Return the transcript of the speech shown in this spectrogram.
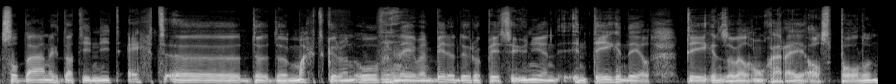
zodanig dat die niet echt uh, de, de macht kunnen overnemen ja. binnen de Europese Unie. En in tegendeel tegen zowel Hongarije als Polen.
